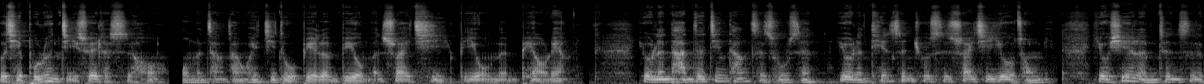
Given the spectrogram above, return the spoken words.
而且不论几岁的时候，我们常常会嫉妒别人比我们帅气，比我们漂亮。有人含着金汤匙出生，有人天生就是帅气又聪明，有些人正是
